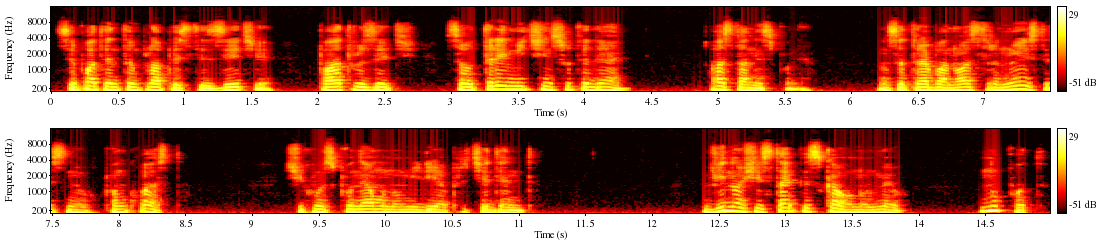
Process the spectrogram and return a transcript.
se poate întâmpla peste 10, 40 sau 3500 de ani. Asta ne spune. Însă treaba noastră nu este să ne ocupăm cu asta. Și cum spuneam în omilia precedentă. Vino și stai pe scaunul meu. Nu pot.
